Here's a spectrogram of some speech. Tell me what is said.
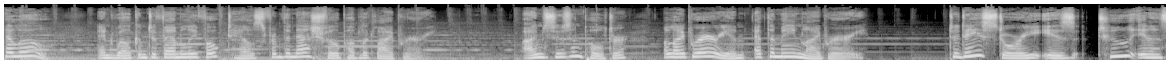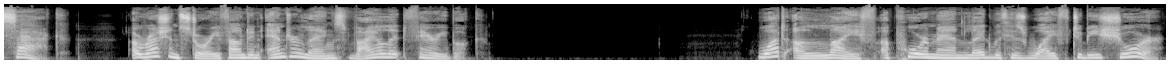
Hello, and welcome to Family Folk Tales from the Nashville Public Library. I'm Susan Poulter, a librarian at the Main Library. Today's story is Two in a Sack, a Russian story found in Andrew Lang's Violet Fairy book. What a life a poor man led with his wife, to be sure!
